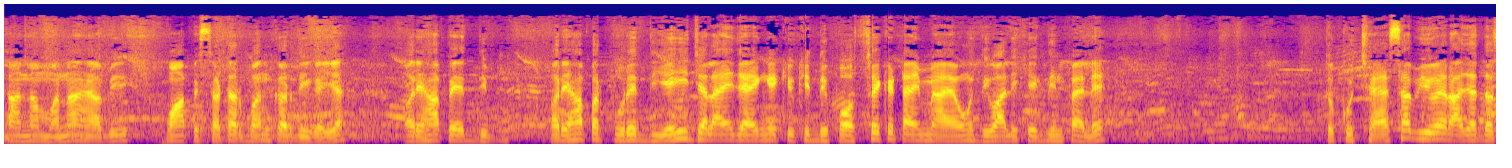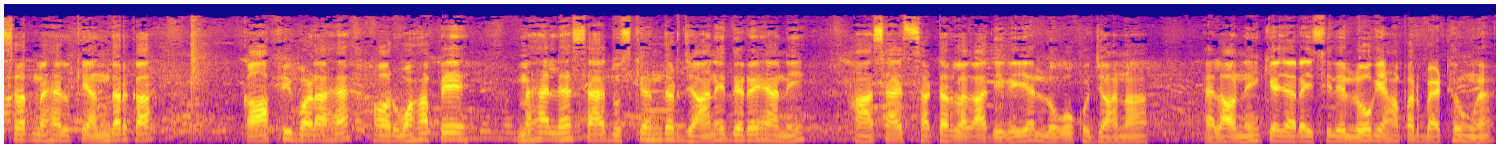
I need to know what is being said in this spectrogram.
जाना मना है अभी। वहाँ पे शटर बंद कर दी गई है और यहाँ पे और यहाँ पर पूरे दिए ही जलाए जाएँगे क्योंकि दीपोत्सव के टाइम में आया हूँ, दिवाली के एक दिन पहले। तो कुछ ऐसा व्यू है राजा दशरथ महल के अंदर का। काफ़ी बड़ा है और वहाँ पे महल है, शायद उसके अंदर जाने दे रहे हैं या नहीं। हाँ शायद शटर लगा दी गई है, लोगों को जाना अलाउ नहीं किया जा रहा है इसीलिए लोग यहाँ पर बैठे हुए हैं।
